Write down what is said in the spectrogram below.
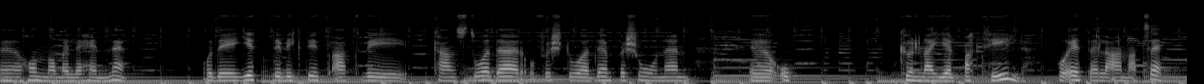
eh, honom eller henne. Och det är jätteviktigt att vi kan stå där och förstå den personen eh, och kunna hjälpa till på ett eller annat sätt.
